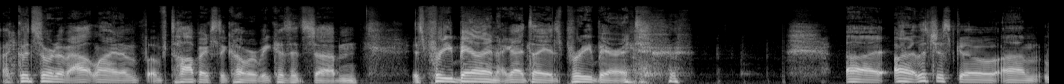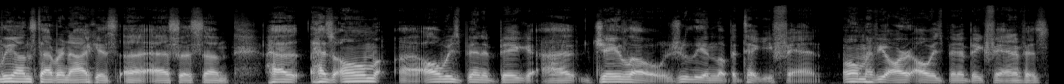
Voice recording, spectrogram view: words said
a good sort of outline of, of topics to cover because it's um it's pretty barren. I gotta tell you, it's pretty barren. uh, all right, let's just go. Um, Leon Stavronakis uh, asks us: um, Has has Om uh, always been a big uh, J Lo Julian Lopetegui fan? Om, have you always been a big fan of his?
